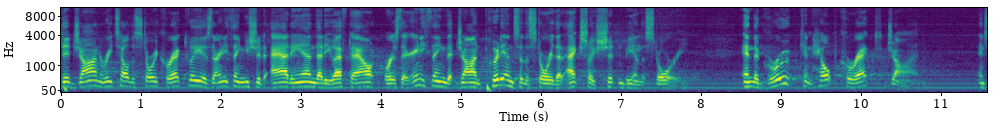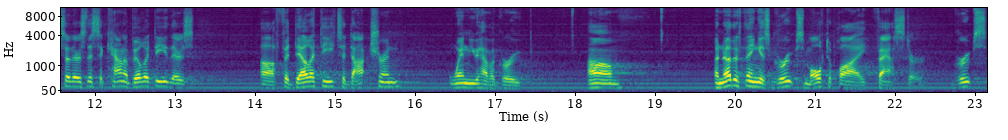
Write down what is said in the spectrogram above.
did John retell the story correctly? Is there anything you should add in that he left out? Or is there anything that John put into the story that actually shouldn't be in the story? And the group can help correct John. And so there's this accountability, there's uh, fidelity to doctrine when you have a group. Um, another thing is groups multiply faster, groups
